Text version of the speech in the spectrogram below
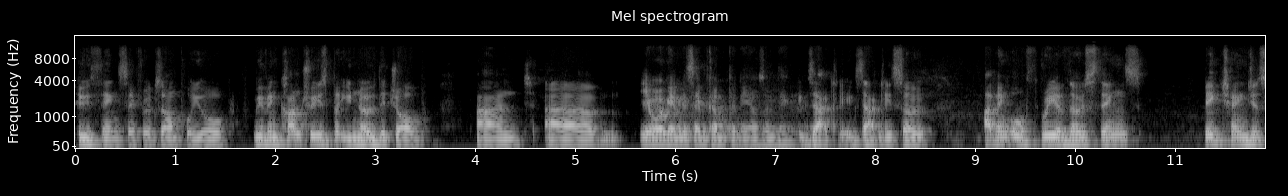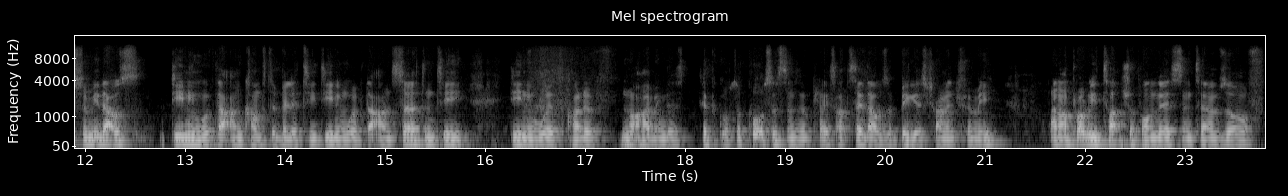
two things. Say, for example, you're moving countries, but you know the job, and um, You work in the same company or something. exactly, exactly. So having all three of those things, big changes for me. That was dealing with that uncomfortability, dealing with that uncertainty, dealing with kind of not having the typical support systems in place. I'd say that was the biggest challenge for me, and I'll probably touch upon this in terms of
